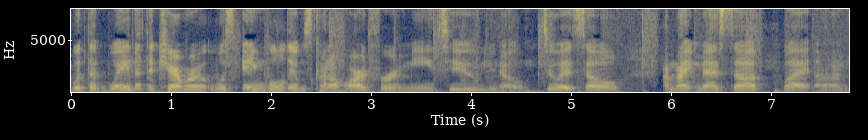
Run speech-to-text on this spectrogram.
With the way that the camera was angled, it was kind of hard for me to, you know, do it. So I might mess up, but um,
